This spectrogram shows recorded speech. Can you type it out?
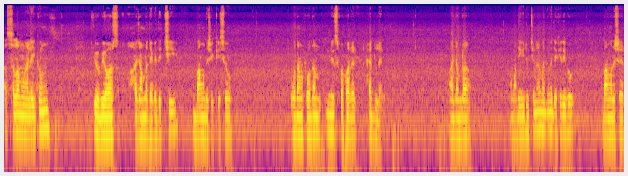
আসসালামু আলাইকুম। প্রিয় ভিউয়ার্স আজ আমরা দেখে দিচ্ছি বাংলাদেশে কিছু প্রধান প্রধান নিউজ পেপারের হেডলাইন আজ আমরা আমাদের ইউটিউব চ্যানেলের মাধ্যমে দেখে দেব বাংলাদেশের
